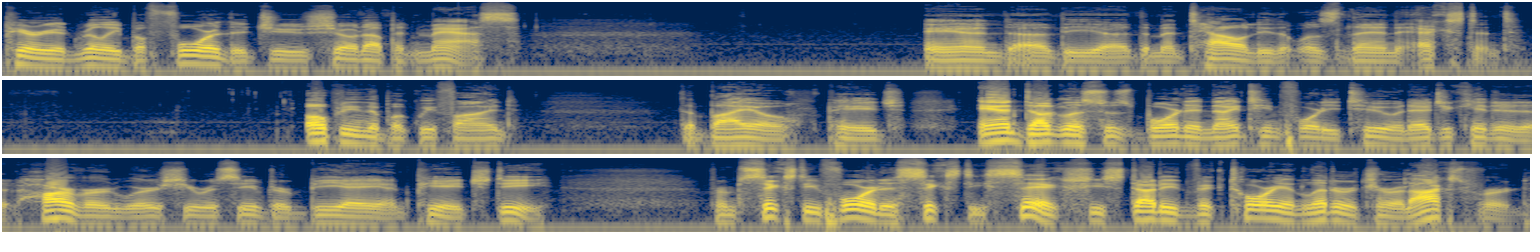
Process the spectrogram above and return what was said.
period really before the Jews showed up in mass, and uh, the uh, the mentality that was then extant. Opening the book, we find the bio page. Ann Douglas was born in 1942 and educated at Harvard, where she received her BA and PhD. From 64 to 66, she studied Victorian literature at Oxford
